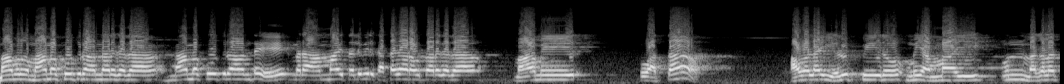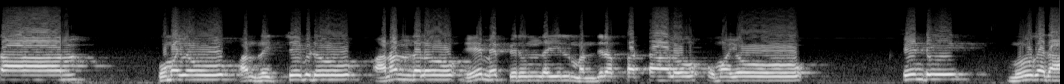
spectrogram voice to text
మామూలుగా మామ కూతురు అన్నారు కదా. మామ కూతురు అంటే మరి ఆ అమ్మాయి తల్లి వీళ్ళు కట్టగారు అవుతారు కదా. మామీర్ ఓ అత్త అవలై ఎలుప్పీరో మీ అమ్మాయి ఉన్ మగలతాన్. ఉమయో అన్రిచ్చేవిడు అనందలో ఏ మెప్పిరుందయిల్ మందిర పట్టాలో ఉమయో. ఏంటి? మూగదా?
